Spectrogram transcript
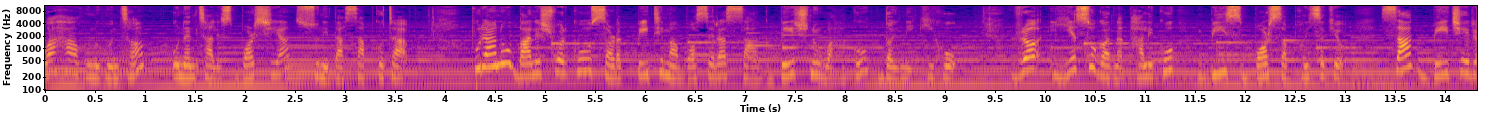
उहाँ हुनुहुन्छ उन्चालिस वर्षीय सुनिता सापकोटा। पुरानो बानेश्वरको सडक पेटीमा बसेर साग बेच्नु उहाँको दैनिकी हो र यसो गर्न थालेको बीस वर्ष भइसक्यो। साग बेचेर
